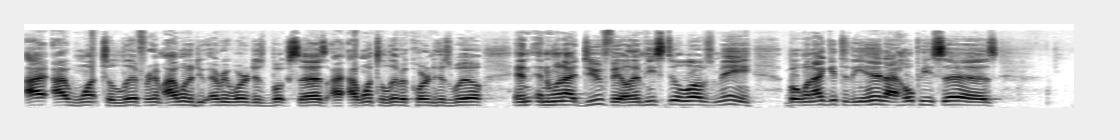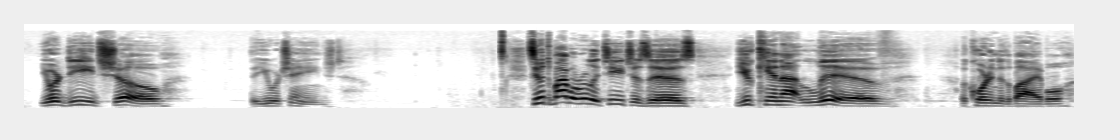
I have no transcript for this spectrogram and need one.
I, I want to live for him. I want to do every word this book says. I, I want to live according to his will. And, and when I do fail him, he still loves me. But when I get to the end, I hope he says, Your deeds show that you were changed. See, what the Bible really teaches is you cannot live according to the Bible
